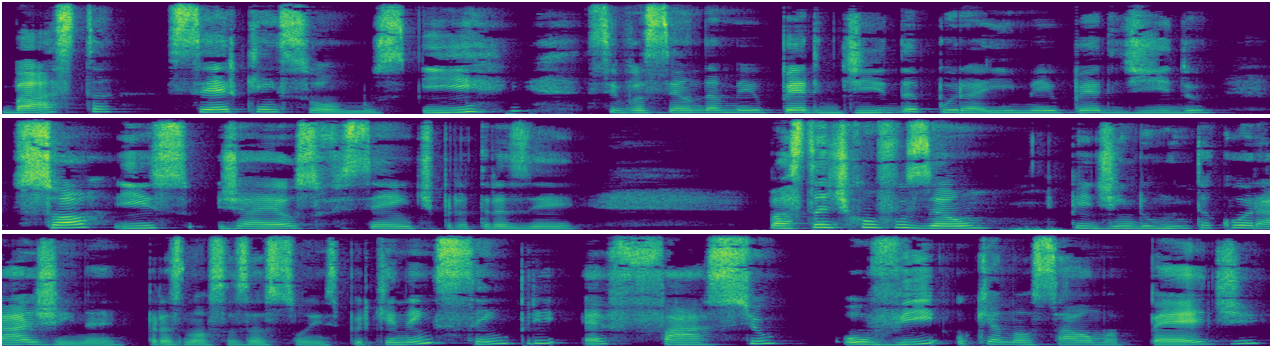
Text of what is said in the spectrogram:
Basta ser quem somos. E se você anda meio perdida por aí, meio perdido, só isso já é o suficiente para trazer bastante confusão, pedindo muita coragem, né, para as nossas ações, porque nem sempre é fácil ouvir o que a nossa alma pede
